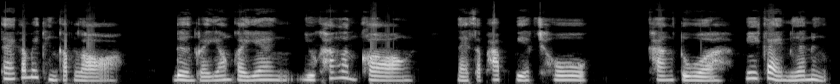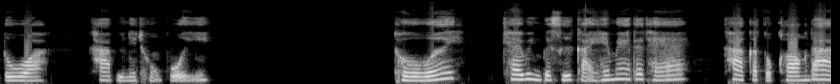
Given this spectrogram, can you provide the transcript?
แต่ก็ไม่ถึงกับหล่อ เดินกระย่องกระแย่งอยู่ข้างลำคลอง ในสภาพเปียกโชก ข้างตัวมีไก่เนื้อหนึ่งตัว คาบอยู่ในถุงปุ๋ย โถเว้ย แค่วิ่งไปซื้อไก่ให้แม่แท้ๆข้าก็ตกคลองได้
